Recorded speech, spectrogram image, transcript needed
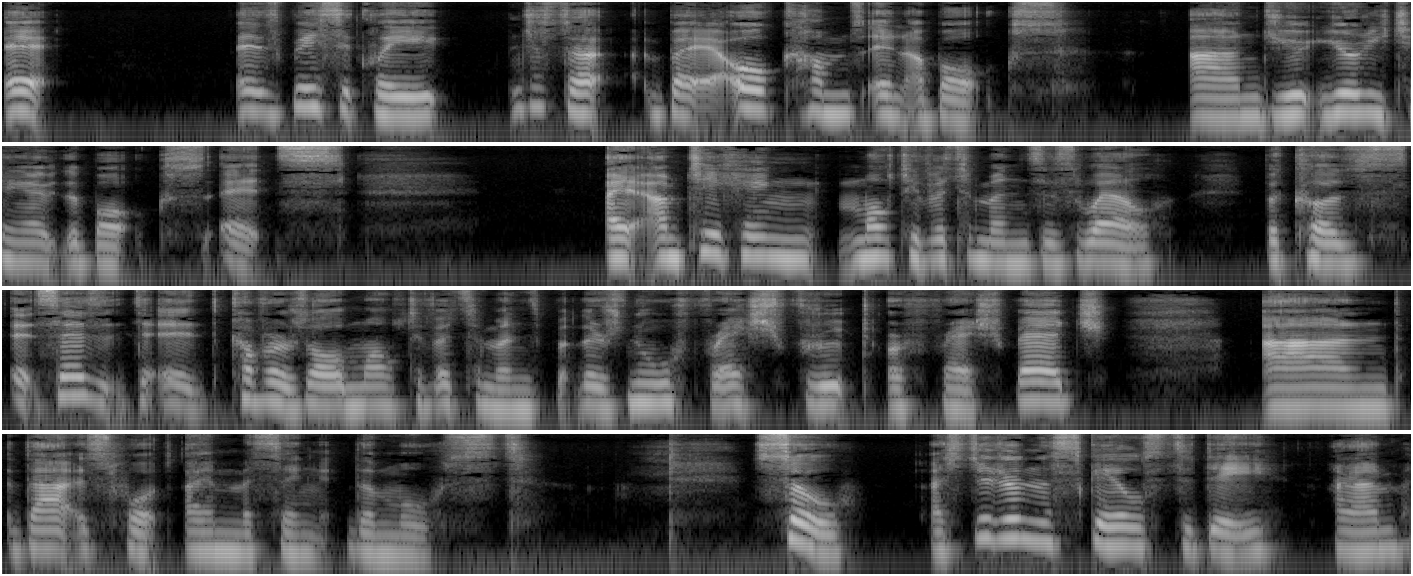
It it's basically just a, but it all comes in a box, and you you're eating out the box. It's I I'm taking multivitamins as well because it says it, it covers all multivitamins, but there's no fresh fruit or fresh veg and that is what I'm missing the most. So, I stood on the scales today and I'm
